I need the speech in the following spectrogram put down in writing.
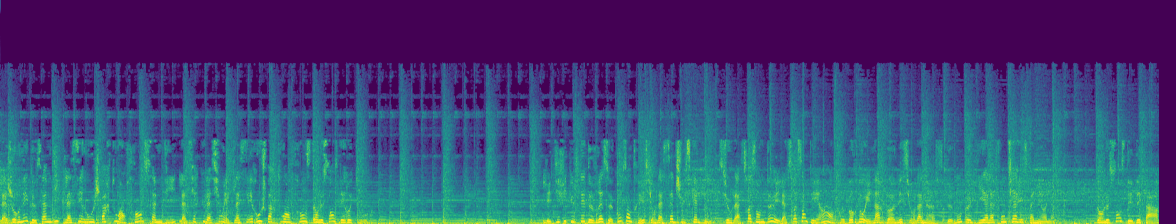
La journée de samedi classée rouge partout en France Samedi, la circulation est classée rouge partout en France dans le sens des retours. Les difficultés devraient se concentrer sur la 7 jusqu'à Lyon, sur la 62 et la 61 entre Bordeaux et Narbonne et sur la 9, de Montpellier à la frontière espagnole. Dans le sens des départs,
